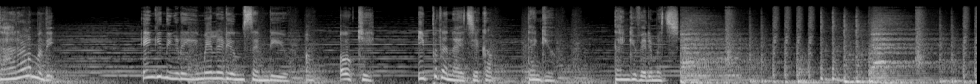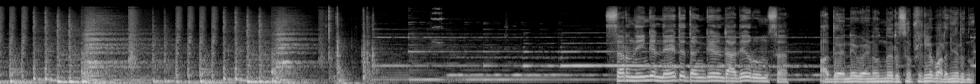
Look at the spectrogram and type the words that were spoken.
ധാരാളം മതി. എങ്കിൽ നിങ്ങളുടെ ഇമെയിൽ ഐ ഡി ഒന്ന് സെൻഡ് ചെയ്യൂ. ഓക്കെ ഇപ്പൊ തന്നെ അയച്ചേക്കാം. Thank you thank you very much சார் நீங்க நேத்து தங்கியிருந்த அதே ரூம் சார் അത് തന്നെ വേണമെന്ന് റിസപ്ഷനിൽ പറഞ്ഞിരുന്നു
